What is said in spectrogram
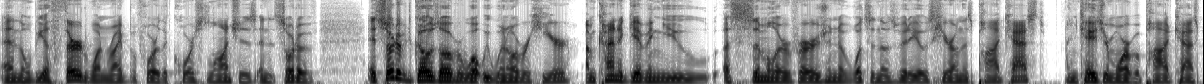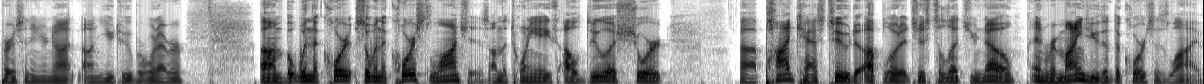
and there'll be a third one right before the course launches. And it sort of it sort of goes over what we went over here. I'm kind of giving you a similar version of what's in those videos here on this podcast, in case you're more of a podcast person and you're not on YouTube or whatever. Um, but when the course, so when the course launches on the 28th, I'll do a short uh, podcast too to upload it just to let you know and remind you that the course is live.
